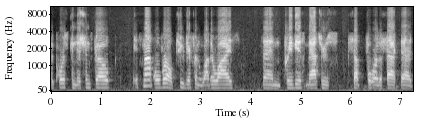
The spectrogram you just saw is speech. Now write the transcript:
the course conditions go, it's not overall too different weather-wise than previous Masters, except for the fact that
